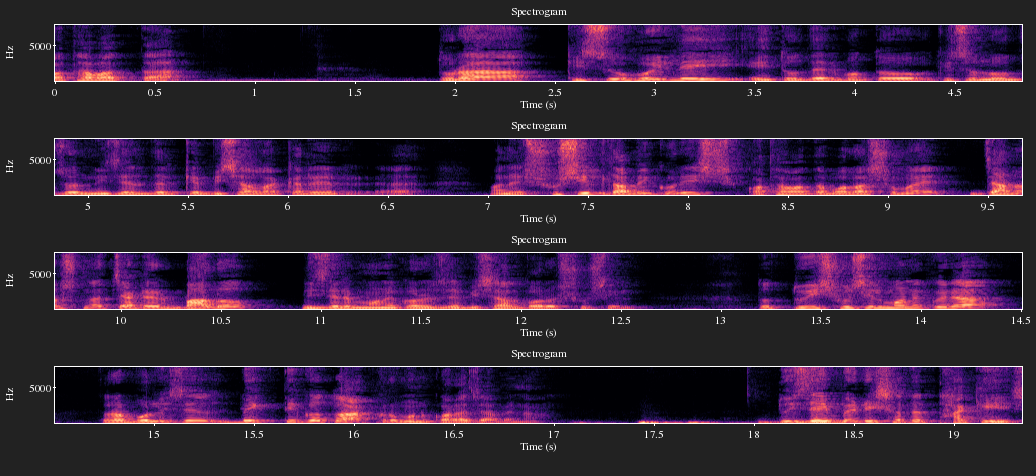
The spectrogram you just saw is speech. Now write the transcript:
কথাবার্তা, তোরা কিছু হইলেই এই তোদের মতো কিছু লোকজন নিজেদেরকে বিশাল আকারের মানে সুশীল দাবি করিস, কথাবার্তা বলার সময় জানোস না চ্যাটের ভালো নিজের মনে করো যে বিশাল বড় সুশীল। তো তুই সুশীল মনে কইরা তোরা বলিস যে ব্যক্তিগত আক্রমণ করা যাবে না। তুই যে বেডির সাথে থাকিস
